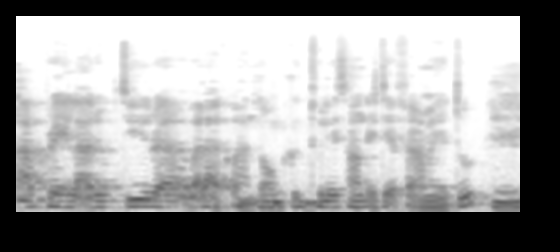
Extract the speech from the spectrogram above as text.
après la rupture, euh, voilà quoi. Donc tous les centres étaient fermés et tout. Hmm.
